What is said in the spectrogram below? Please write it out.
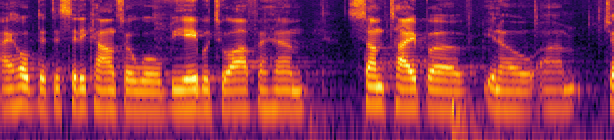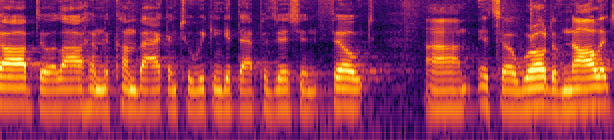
I hope that the city council will be able to offer him some type of, you know, um, job to allow him to come back until we can get that position filled. Um, it's a world of knowledge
